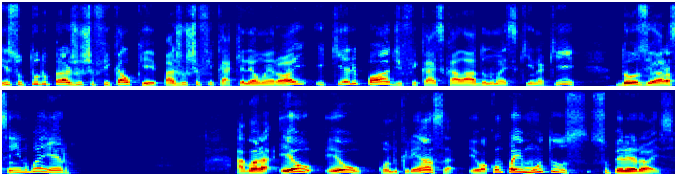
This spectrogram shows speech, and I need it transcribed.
Isso tudo para justificar o quê? Para justificar que ele é um herói e que ele pode ficar escalado numa esquina aqui 12 horas sem ir no banheiro. Agora, eu, eu quando criança, eu acompanhei muitos super-heróis.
